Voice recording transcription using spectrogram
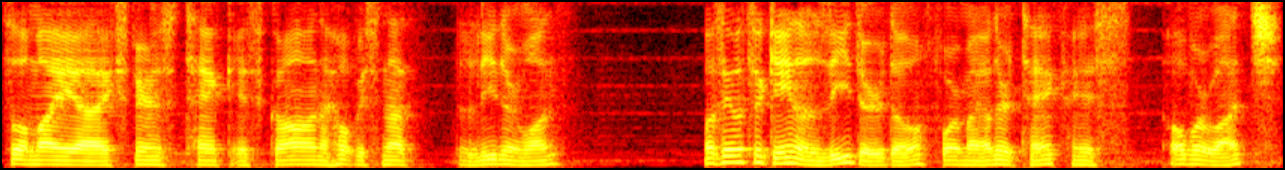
So my uh, experienced tank is gone. I hope it's not the leader one. I was able to gain a leader though for my other tank, his Overwatch.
